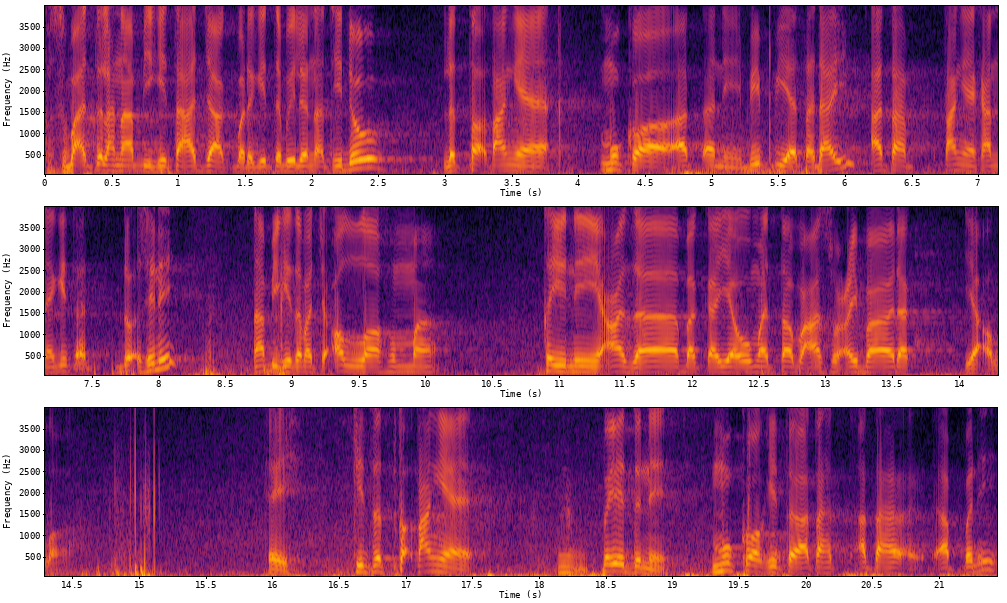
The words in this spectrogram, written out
Sebab itulah Nabi kita ajar kepada kita bila nak tidur letak tangan muka atas ni BP atas dahi atas tangan kanan kita duduk sini. Nabi kita baca Allahumma qini azabaka yawma tab'asu ibadak. Ya Allah. Hey kita tak tangan tu ni muka kita atas atas apa ni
